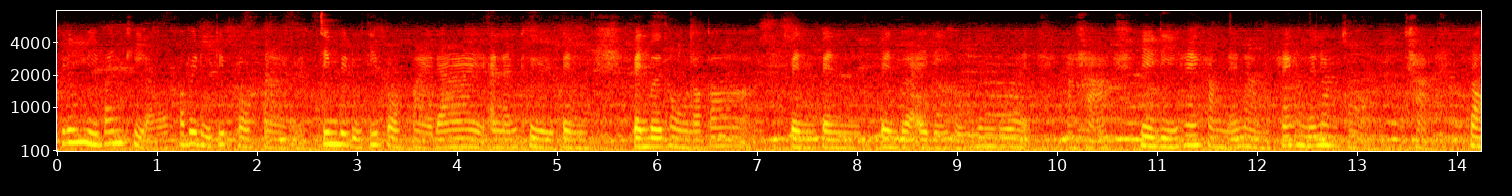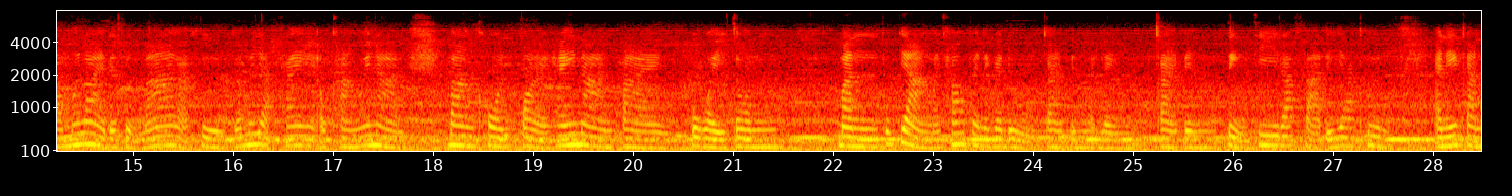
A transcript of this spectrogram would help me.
พี่ลุงมีบ้านเขียวเข้าไปดูที่โปรไฟล์จิ้มไปดูที่โปรไฟล์ได้ อันนั้นคือเป็นเป็นเบอร์โทรแล้วก็เป็นเป็นเป็นเบอร์ ID ของพี่ลุงด้วยนะคะยินดีให้คำแนะนำให้คำแนะนำก่อนค่ะพร้อมเมื่อไหร่แต่ส่วนมากอะคือก็ไม่อยากให้เอาค้างไว้นาน บางคนปล่อยให้นานไปป่วยจน มันทุกอย่างมันเข้าไปในกระดูกกลายเป็นมะเร็งกลายเป็นสิ่งที่รักษาได้ยากขึ้น อันนี้การ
